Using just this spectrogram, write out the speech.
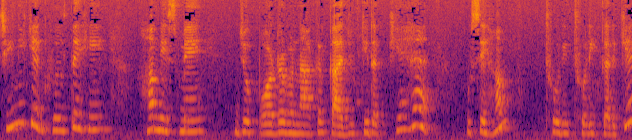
चीनी के घुलते ही हम इसमें जो पाउडर बनाकर काजू की रखे हैं, उसे हम थोड़ी थोड़ी करके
